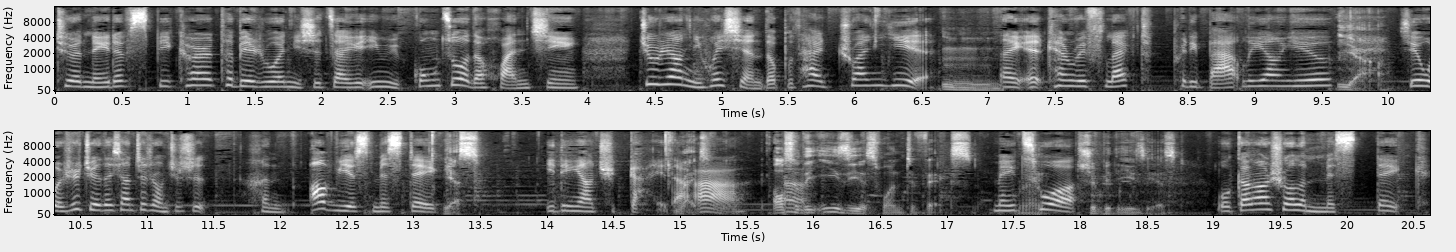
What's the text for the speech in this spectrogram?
to a native speaker，特别如果你是在一个英语工作的环境，就让你会显得不太专业。嗯，like it can reflect pretty badly on you。 Yeah. 所以我是觉得像这种就是很 obvious mistake，、 Yes. 一定要去改的 Right. 啊。 Also, the easiest one to fix. 没错。 Should be the easiest. 我刚刚说了 mistake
